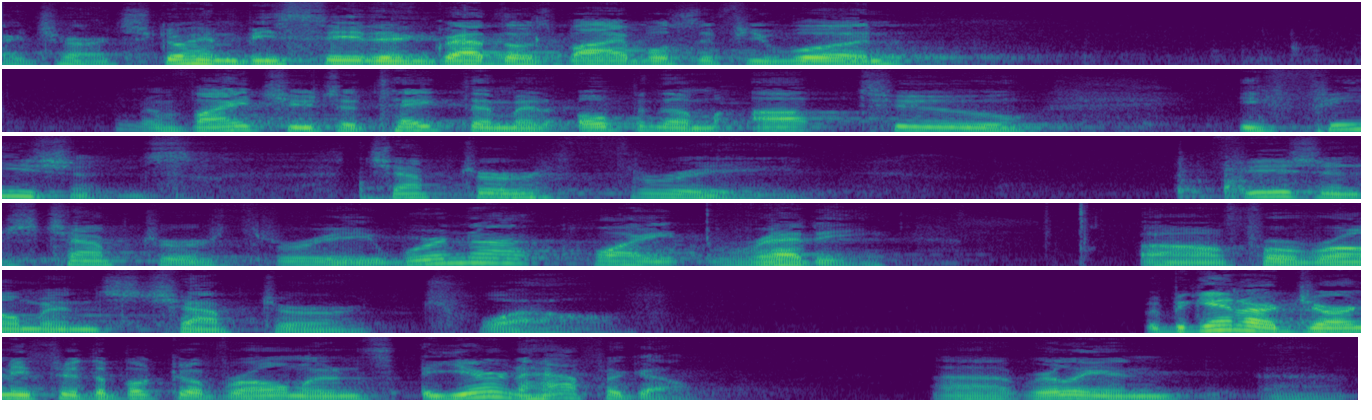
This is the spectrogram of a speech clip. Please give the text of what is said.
right, church. Go ahead and be seated and grab those Bibles if you would. I invite you to take them and open them up to Ephesians chapter 3. Ephesians chapter 3. We're not quite ready uh, for Romans chapter 12. We began our journey through the book of Romans a year and a half ago. Uh, really, in, uh,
